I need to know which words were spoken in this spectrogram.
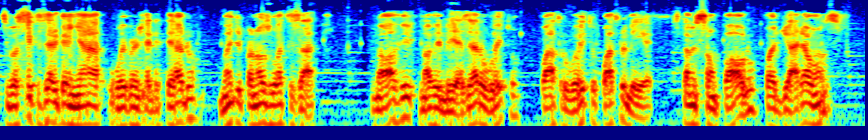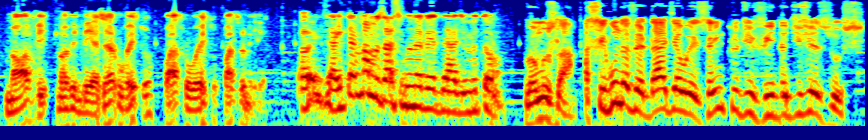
Se você quiser ganhar o Evangelho Eterno, mande para nós o WhatsApp 99608 4846. Estamos em São Paulo, pode área 11 99608 4846. Pois é, então vamos à segunda verdade, Milton. Vamos lá. A segunda verdade é o exemplo de vida de Jesus.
